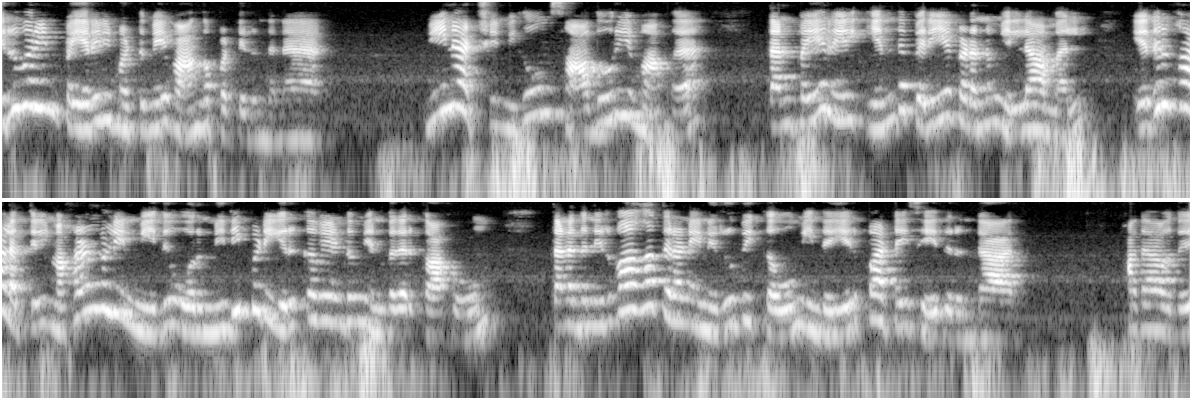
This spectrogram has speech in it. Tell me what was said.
இருவரின் பெயரில் மட்டுமே வாங்கப்பட்டிருந்தன. மீனாட்சி மிகவும் சாதுரியமாக தன் பெயரில் எந்த பெரிய கடனும் இல்லாமல் எதிர்காலத்தில் மகள்களின் மீது ஒரு நிதிப்பிடி இருக்க வேண்டும் என்பதற்காகவும் தனது நிர்வாக திறனை நிரூபிக்கவும் இந்த ஏற்பாட்டை செய்திருந்தார். அதாவது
